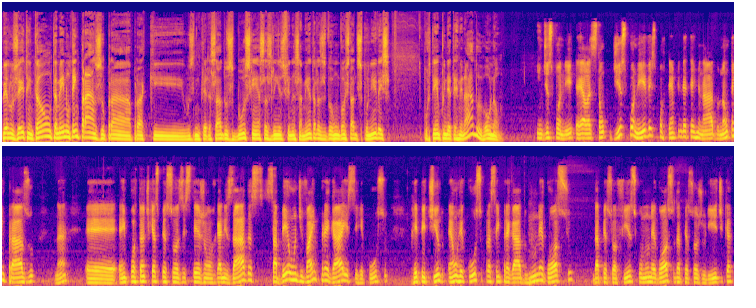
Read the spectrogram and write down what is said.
pelo jeito, então, também não tem prazo para que os interessados busquem essas linhas de financiamento, elas vão, vão estar disponíveis por tempo indeterminado ou não? elas estão disponíveis por tempo indeterminado, não tem prazo, né? É, é, importante que as pessoas estejam organizadas, saber onde vai empregar esse recurso. Repetindo, é um recurso para ser empregado no negócio da pessoa física ou no negócio da pessoa jurídica.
